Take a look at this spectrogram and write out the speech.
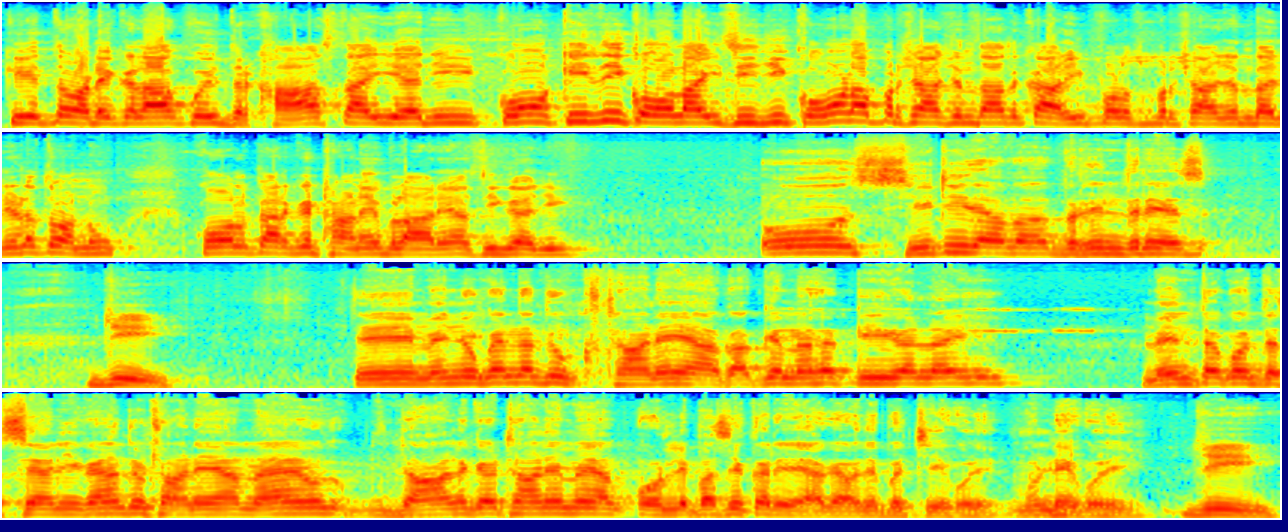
ਕਿ ਤੁਹਾਡੇ ਖਿਲਾਫ ਕੋਈ ਦਰਖਾਸਤ ਆਈ ਹੈ ਜੀ? ਕੌਣ ਕਿਹਦੀ ਕਾਲ ਆਈ ਸੀ ਜੀ? ਕੌਣ ਆ ਪ੍ਰਸ਼ਾਸਨ ਦਾ ਅਧਿਕਾਰੀ ਪੁਲਿਸ ਪ੍ਰਸ਼ਾਸਨ ਦਾ ਜਿਹੜਾ ਤੁਹਾਨੂੰ ਕਾਲ ਕਰਕੇ ਥਾਣੇ ਬੁਲਾ ਰਿਹਾ ਸੀਗਾ ਜੀ? ਉਹ ਸਿਟੀ ਦਾ ਵਾ ਬਰਿੰਦਰ ਜੀ। ਤੇ ਮੈਨੂੰ ਕਹਿੰਦਾ ਤੂੰ ਥਾਣੇ ਆ ਕਾਕੇ। ਮੈਂ ਕਿਹਾ ਕੀ ਗੱਲ ਆਈ? ਮੈਨੂੰ ਤਾਂ ਕੋਈ ਦੱਸਿਆ ਨਹੀਂ ਕਹਿੰਦਾ ਤੂੰ ਥਾਣੇ ਆ। ਮੈਂ ਜਾਣ ਲੱਗਾ ਥਾਣੇ ਮੈਂ ਉਰਲੇ ਪਾਸੇ ਘਰੇ ਆ ਗਿਆ ਉਹਦੇ ਬੱਚੇ ਕੋਲੇ ਮੁੰਡੇ ਕੋਲੇ। ਜੀ।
